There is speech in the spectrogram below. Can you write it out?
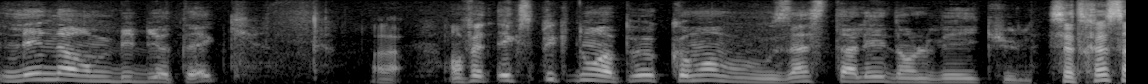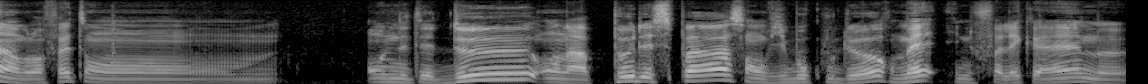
L'énorme bibliothèque. Voilà. En fait, explique-nous un peu comment vous vous installez dans le véhicule. C'est très simple. En fait, on, on était deux, on a peu d'espace, on vit beaucoup dehors, mais il nous fallait quand même euh,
